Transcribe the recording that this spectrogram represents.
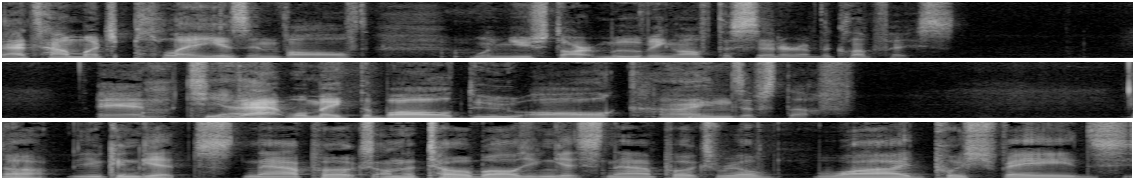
that's how much play is involved when you start moving off the center of the club face. And oh, Yeah. that will make the ball do all kinds of stuff. Oh, you can get snap hooks on the toe balls. You can get snap hooks, real wide push fades.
